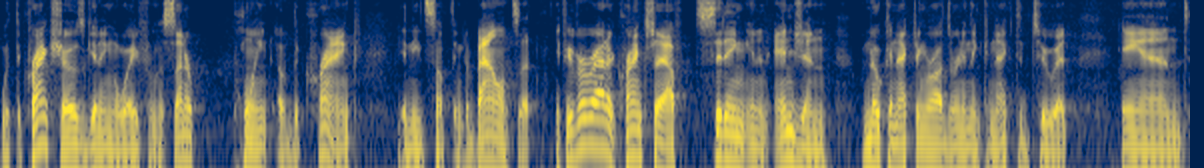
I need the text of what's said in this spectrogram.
with the crank throws getting away from the center point of the crank it needs something to balance it. If you've ever had a crankshaft sitting in an engine with no connecting rods or anything connected to it, and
